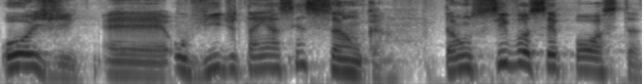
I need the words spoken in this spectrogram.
Hoje, é, o vídeo está em ascensão, cara. Então, se você posta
